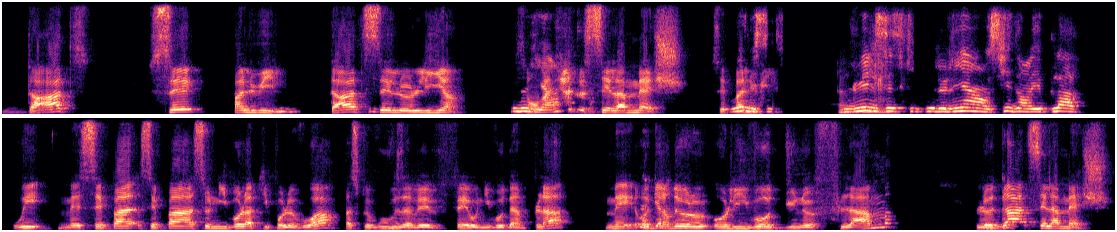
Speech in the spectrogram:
Date, c'est pas l'huile. Date, c'est le lien. Le On va lien. dire que c'est la mèche. C'est pas Oui, mais l'huile. c'est- Ah, l'huile, c'est ce qui fait le lien aussi dans les plats. Oui, mais c'est pas c'est pas à ce niveau-là qu'il faut le voir parce que vous vous avez fait au niveau d'un plat, mais regardez au, au niveau d'une flamme. Le date c'est la mèche,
